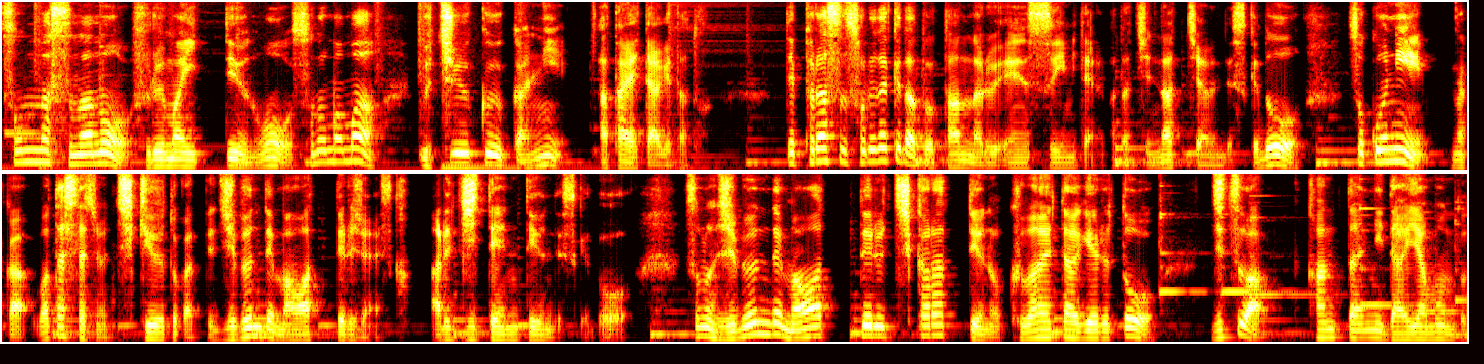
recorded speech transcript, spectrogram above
そんな砂の振る舞いっていうのをそのまま宇宙空間に与えてあげたと。でプラスそれだけだと単なる円錐みたいな形になっちゃうんですけどそこになんか私たちの地球とかって自分で回ってるじゃないですか。あれ自転って言うんですけどその自分で回ってる力っていうのを加えてあげると実は簡単にダイヤモンド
